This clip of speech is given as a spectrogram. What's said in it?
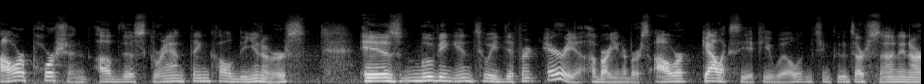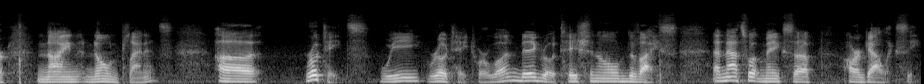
our portion of this grand thing called the universe is moving into a different area of our universe, our galaxy if you will, which includes our sun and our nine known planets. Uh, rotates. We rotate. We're one big rotational device. And that's what makes up our galaxy.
